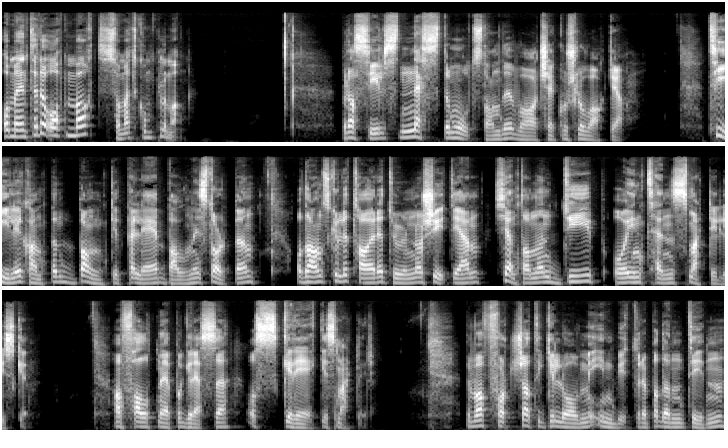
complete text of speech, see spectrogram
og mente det åpenbart som et kompliment. Brasils neste motstander var Tsjekkoslovakia. Tidlig i kampen banket Pelé ballen i stolpen, og da han skulle ta returen og skyte igjen, kjente han en dyp og intens smerte i lysken. Han falt ned på gresset og skrek i smerter. Det var fortsatt ikke lov med innbyttere på denne tiden,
